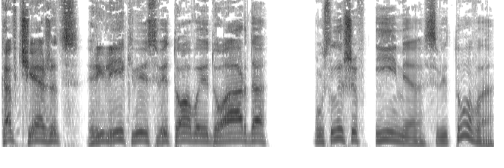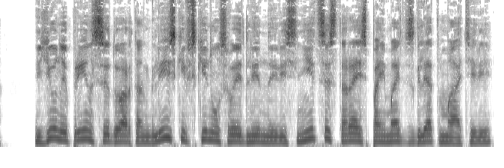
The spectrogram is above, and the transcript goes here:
ковчежец, реликвию святого Эдуарда. Услышав имя святого, юный принц Эдуард Английский вскинул свои длинные ресницы, стараясь поймать взгляд матери,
